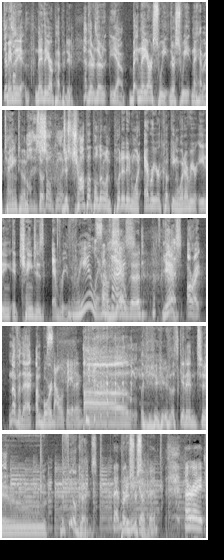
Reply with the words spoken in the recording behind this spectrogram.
Are. They're maybe called- they, maybe they are peppadew. They're, they're yeah, but and they are sweet. They're sweet and they have a tang to them. Oh, they're so good. Just chop up a little and put it in whatever you're cooking or whatever you're eating. It changes everything. Really? Sounds okay. so good. Yes. All right. Enough of that. I'm bored. Salivating. Uh, let's get into the feel goods. That made Producer me feel Sam. good. All right.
